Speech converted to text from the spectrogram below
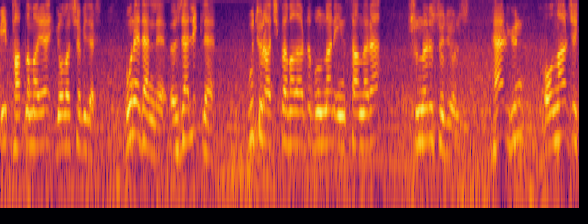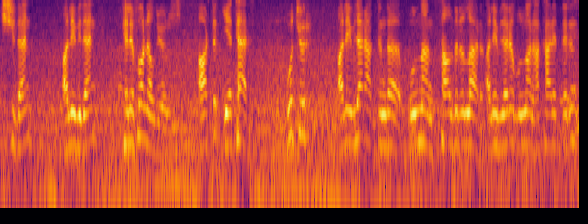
bir patlamaya yol açabilir. Bu nedenle özellikle bu tür açıklamalarda bulunan insanlara şunları söylüyoruz. Her gün onlarca kişiden, Alevi'den telefon alıyoruz. Artık yeter. Bu tür Aleviler hakkında bulunan saldırılar, Alevilere bulunan hakaretlerin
